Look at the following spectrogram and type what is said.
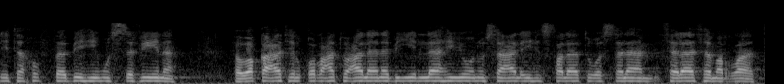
لتخف بهم السفينة. فوقعت القرعة على نبي الله يونس عليه الصلاة والسلام ثلاث مرات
